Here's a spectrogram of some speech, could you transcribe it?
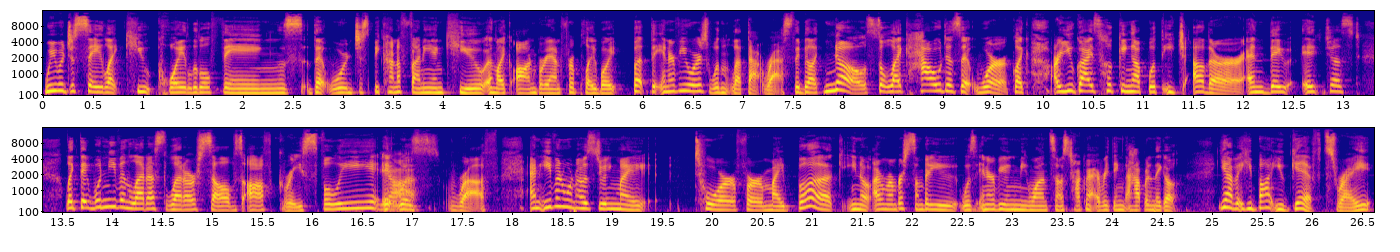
we would just say like cute coy little things that would just be kind of funny and cute and like on brand for playboy but the interviewers wouldn't let that rest. They'd be like no so like how does it work? Like are you guys hooking up with each other? And they it just like they wouldn't even let us let ourselves off gracefully. It was rough. And even when I was doing my tour for my book, you know, I remember somebody was interviewing me once and I was talking about everything that happened. And they go, Yeah, but he bought you gifts, right?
